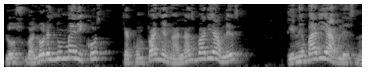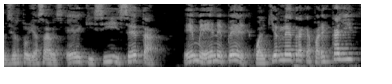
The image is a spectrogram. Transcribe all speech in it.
los valores numéricos que acompañan a las variables. Tiene variables, ¿no es cierto? Ya sabes, X, Y, Z, M, N, P, cualquier letra que aparezca allí,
